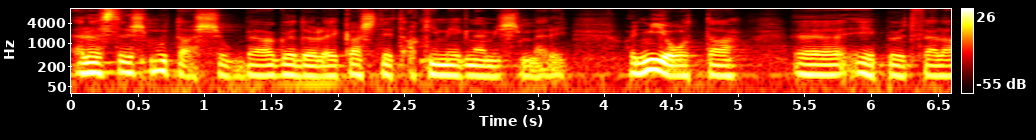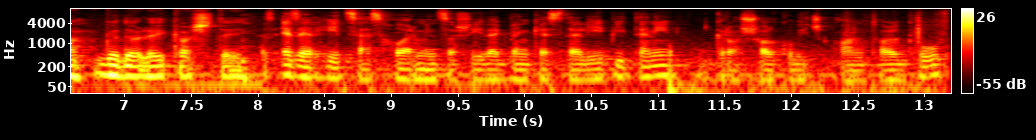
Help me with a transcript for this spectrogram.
Először is mutassuk be a Gödöllői kastélyt, aki még nem ismeri hogy mióta épült fel a Gödöllői kastély. Az 1730-as években kezdte el építeni Grassalkovics Antal gróf.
